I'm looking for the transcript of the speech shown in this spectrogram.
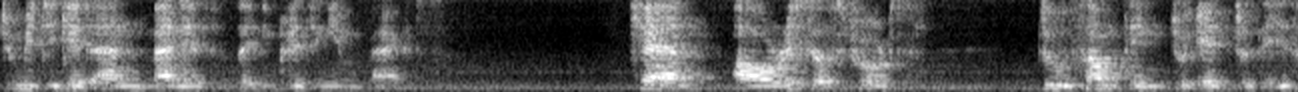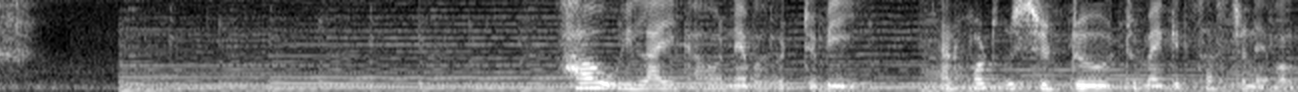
to mitigate and manage the increasing impacts? Can our research efforts do something to aid to this? How we like our neighborhood to be and what we should do to make it sustainable.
